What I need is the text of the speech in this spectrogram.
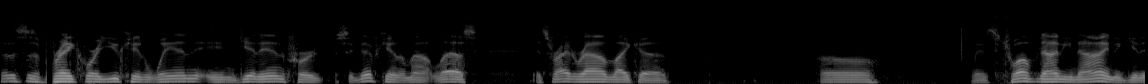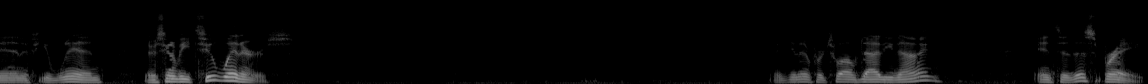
So this is a break where you can win and get in for a significant amount less. It's right around like a uh it's 12.99 to get in if you win. There's going to be two winners. They get in for 12.99 into this break.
